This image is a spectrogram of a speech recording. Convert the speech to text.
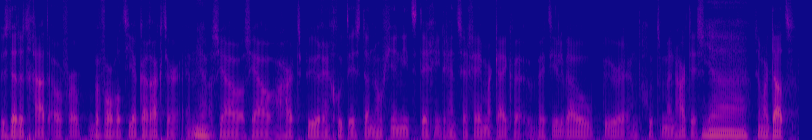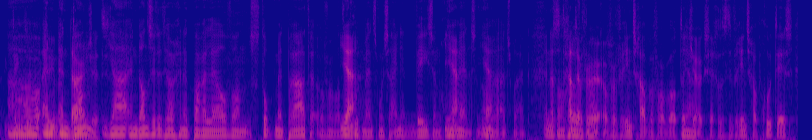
Dus dat het gaat over bijvoorbeeld je karakter. En Ja. als, jou, als jouw hart puur en goed is, dan hoef je niet tegen iedereen te zeggen... Hé, maar kijk, we, weten jullie wel hoe puur en goed mijn hart is? ja. Zeg maar dat. Ik denk, dat- Oh, ik en, denk en daar dan, zit. ja, en dan zit het heel erg in het parallel van stop met praten over wat Ja. een goed mens moet zijn en wees een goed Ja, mens, een andere uitspraak. En als van het gaat over, over vriendschap bijvoorbeeld, dat je ook zegt als de vriendschap goed is, dan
